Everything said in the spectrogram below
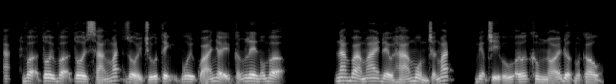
À, vợ tôi vợ tôi sáng mắt rồi chú tịnh vui quá nhảy cẫng lên ôm vợ. Nam và mai đều há mồm trận mắt miệng chỉ ú ớ không nói được một câu.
